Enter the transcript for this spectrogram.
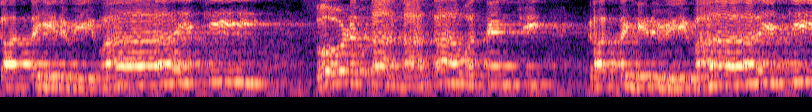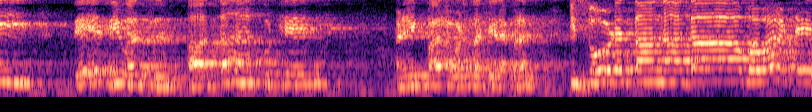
कात हिरवी व्हायची. सोडताना गाव त्यांची. कात हिरवी व्हायची. ते दिवस आता कुठे? आणि एक फार आवडता शेर आहे परत की सोडताना गाव वाटे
